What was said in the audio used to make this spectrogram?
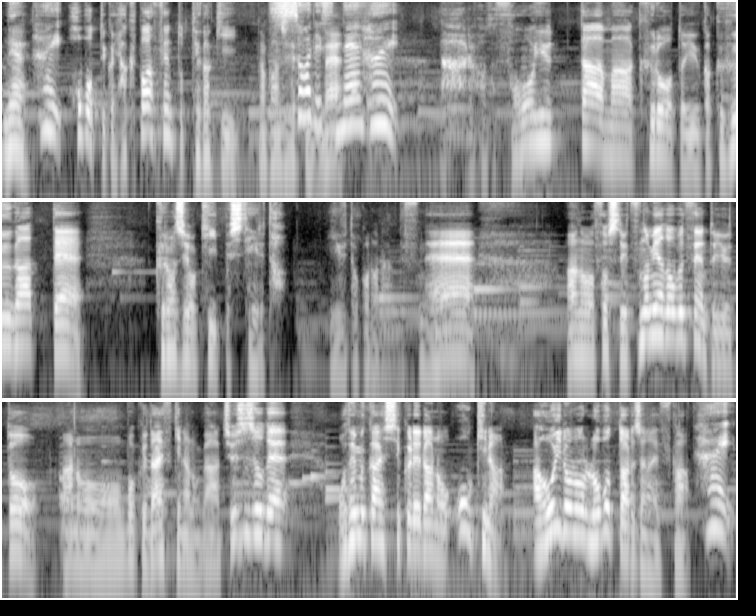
ね。はい。ほぼっていうか100%手書きな感じですもそうですねはいなるほど。そういったまあ苦労というか工夫があって黒字をキープしているというところなんですね。あのそして宇都宮動物園というとあの僕大好きなのが駐車場でお出迎えしてくれるあの大きな青色のロボットあるじゃないですか。はい。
